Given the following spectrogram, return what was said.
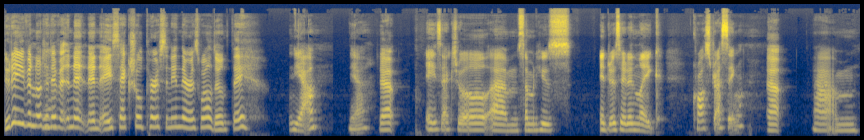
Do they even not Yeah. have an, an, an asexual person in there as well? Don't they? Yeah. Yeah. Yeah. Asexual, um, somebody who's interested in like cross dressing. Yeah. Um,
